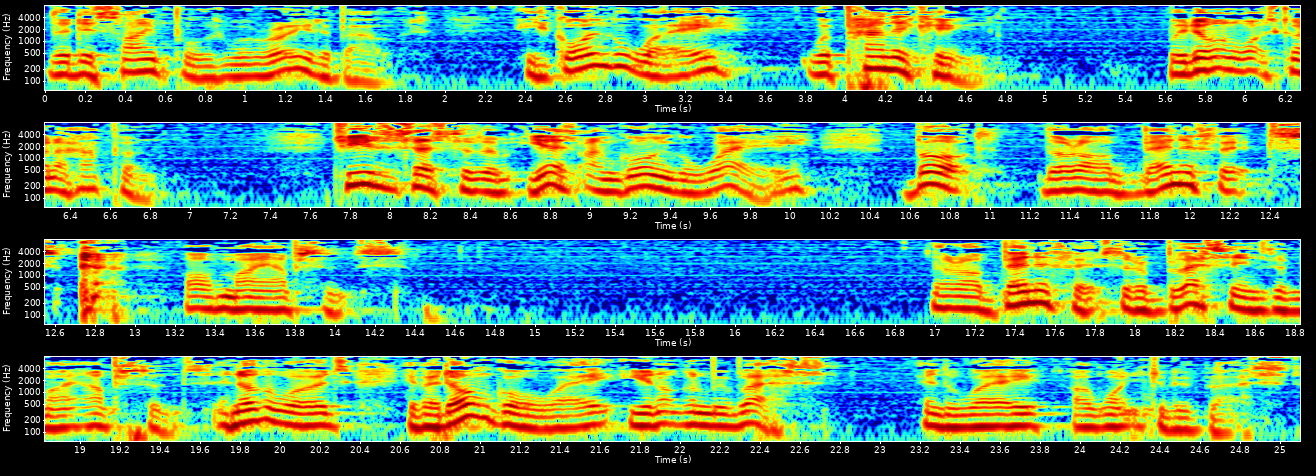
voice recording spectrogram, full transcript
the disciples were worried about. He's going away, we're panicking. We don't know what's going to happen. Jesus says to them, yes, I'm going away, but there are benefits of my absence. There are benefits, there are blessings of my absence. In other words, if I don't go away, you're not going to be blessed in the way I want you to be blessed.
